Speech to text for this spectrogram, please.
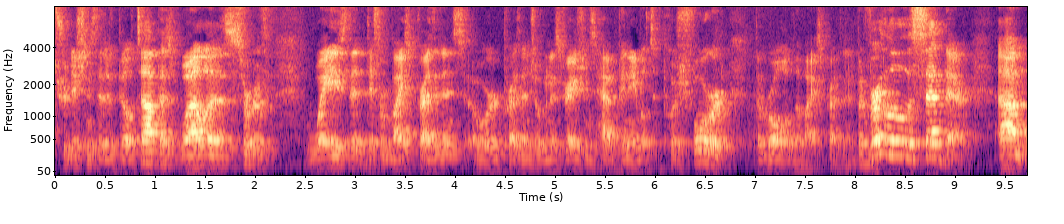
traditions that have built up, as well as sort of ways that different vice presidents or presidential administrations have been able to push forward the role of the vice president. But very little is said there. Um,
